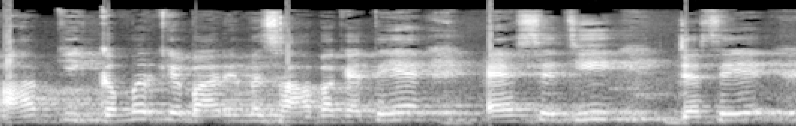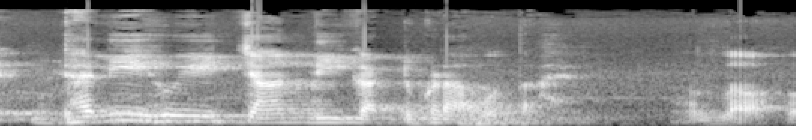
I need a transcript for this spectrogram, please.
آپ کی کمر کے بارے میں صحابہ کہتے ہیں، ایسے تھی جیسے ڈھلی ہوئی چاندی کا ٹکڑا ہوتا ہے۔ اللہ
